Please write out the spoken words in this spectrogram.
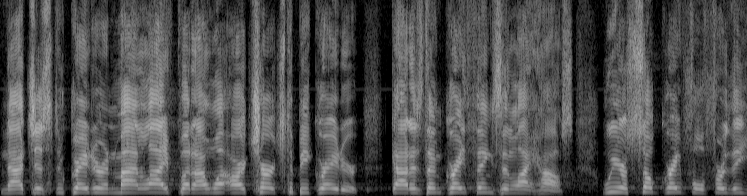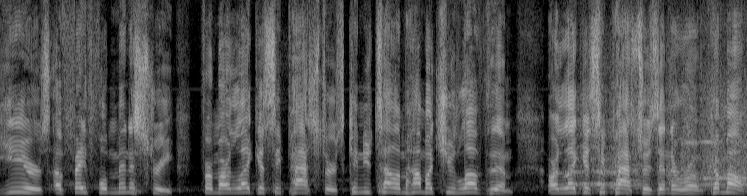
Not just the greater in my life, but I want our church to be greater. God has done great things in Lighthouse. We are so grateful for the years of faithful ministry from our legacy pastors. Can you tell them how much you love them? Our legacy pastors in the room. Come on.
